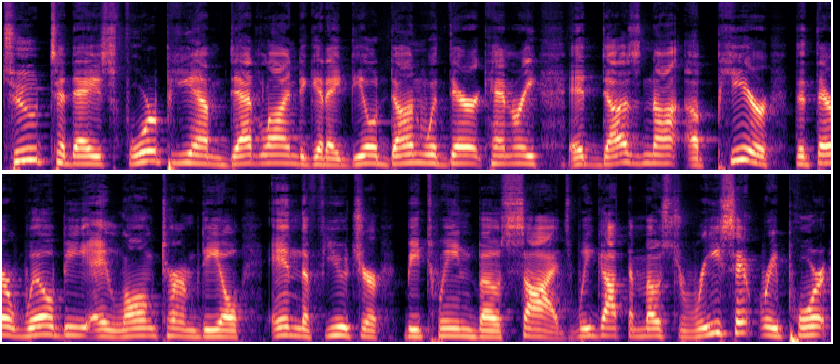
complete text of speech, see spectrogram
to today's 4 p.m. deadline to get a deal done with Derrick Henry, it does not appear that there will be a long term deal in the future between both sides. We got the most recent report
